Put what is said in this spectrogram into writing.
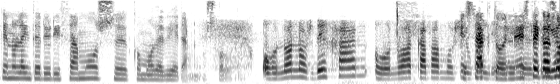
que no la interiorizamos eh, como debiéramos. O no nos dejan o no acabamos Exacto, en este caso,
